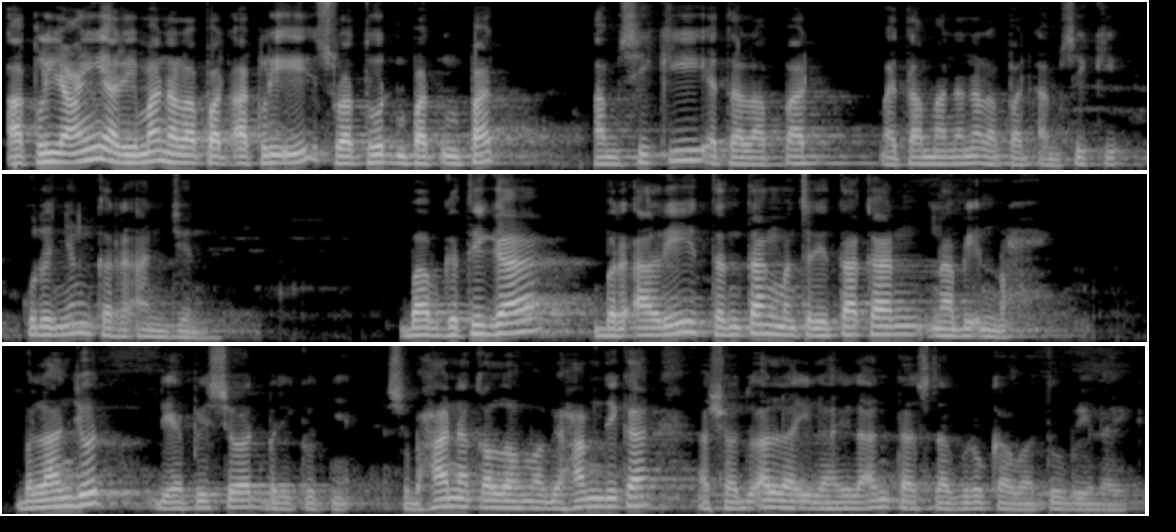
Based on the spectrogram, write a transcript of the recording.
Akli'i ari mana akli'i surat Hud 44 amsiki eta lapad eta manana lapad amsiki. Kudu nyengker anjeun. Bab ketiga beralih tentang menceritakan Nabi Nuh. Berlanjut di episode berikutnya subhanakallahumma bihamdika asyhadu alla ilaha illa anta astaghfiruka wa atubu ilaika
